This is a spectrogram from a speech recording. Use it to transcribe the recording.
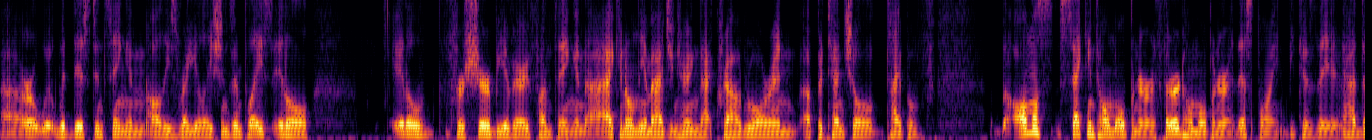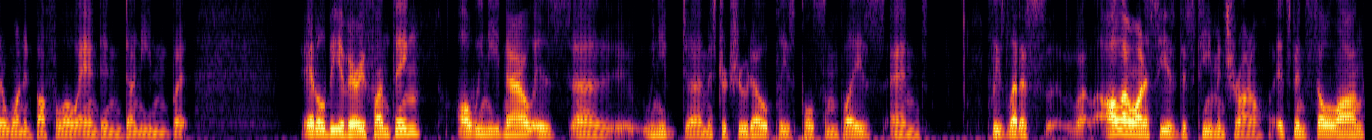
uh, or w- with distancing and all these regulations in place, it'll it'll for sure be a very fun thing. And I can only imagine hearing that crowd roar and a potential type of almost second home opener or third home opener at this point because they had their one in Buffalo and in Dunedin. But it'll be a very fun thing. All we need now is uh, we need uh, Mr. Trudeau. Please pull some plays and please let us. All I want to see is this team in Toronto. It's been so long.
